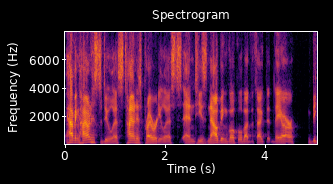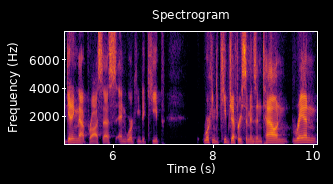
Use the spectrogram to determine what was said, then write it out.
having high on his to-do list, high on his priority lists, and he's now being vocal about the fact that they are beginning that process and working to keep working to keep Jeffrey Simmons in town. Ran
